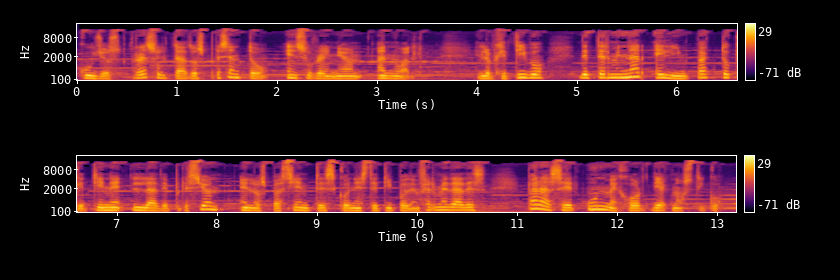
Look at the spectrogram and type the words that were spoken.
cuyos resultados presentó en su reunión anual. El objetivo, determinar el impacto que tiene la depresión en los pacientes con este tipo de enfermedades para hacer un mejor diagnóstico.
